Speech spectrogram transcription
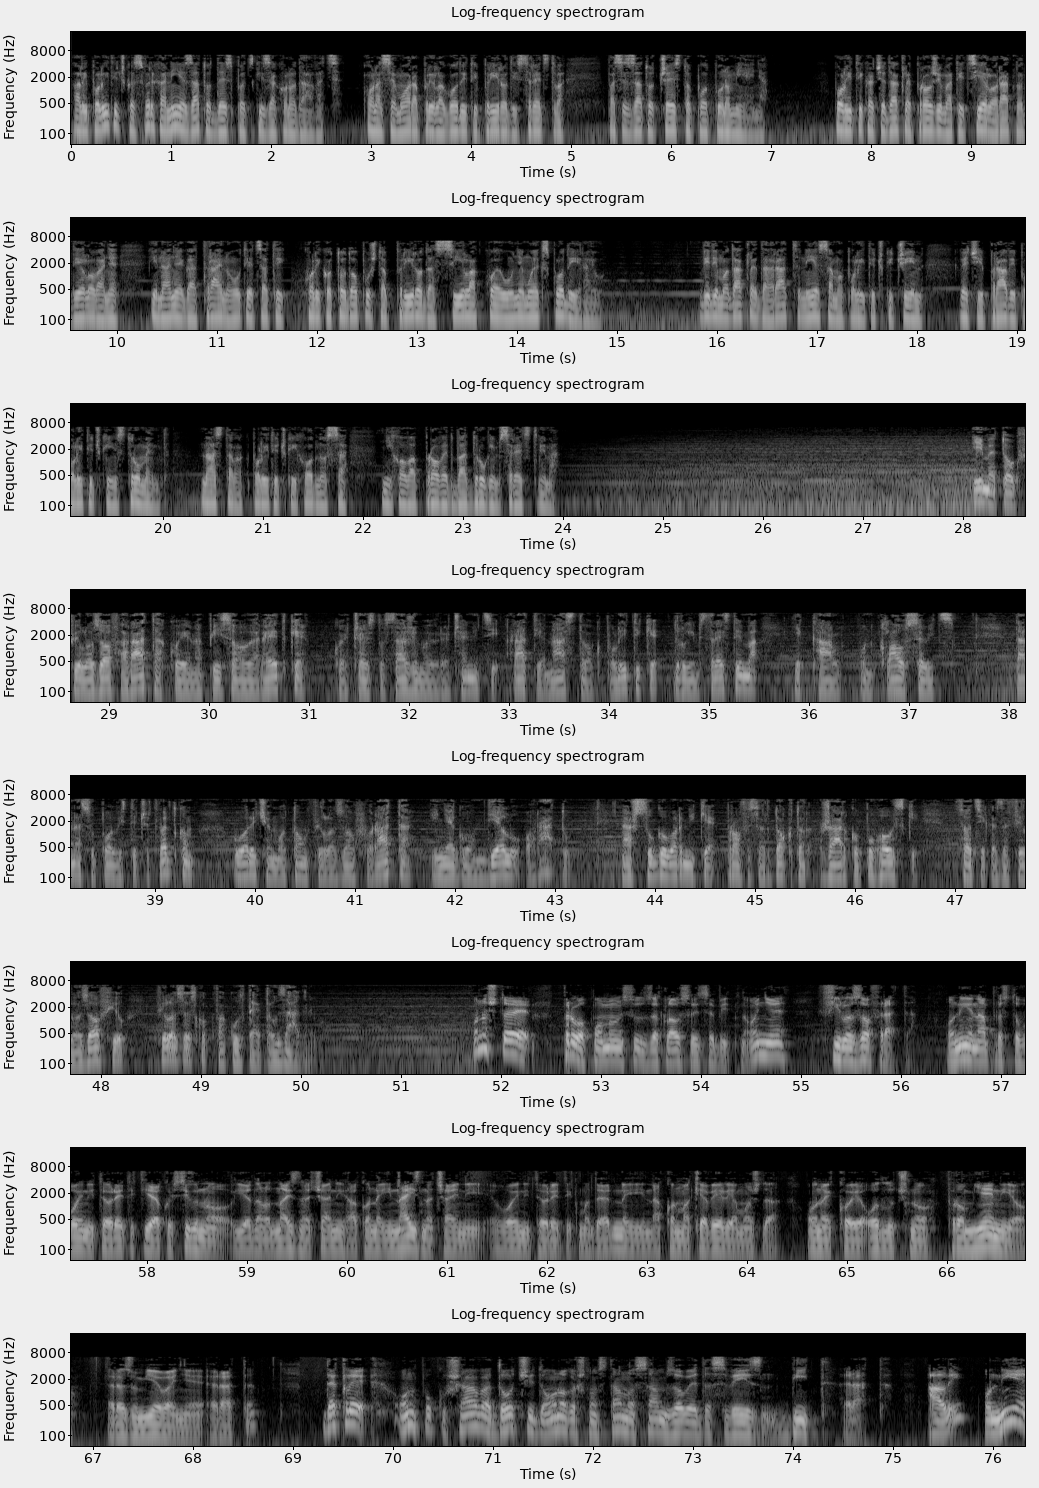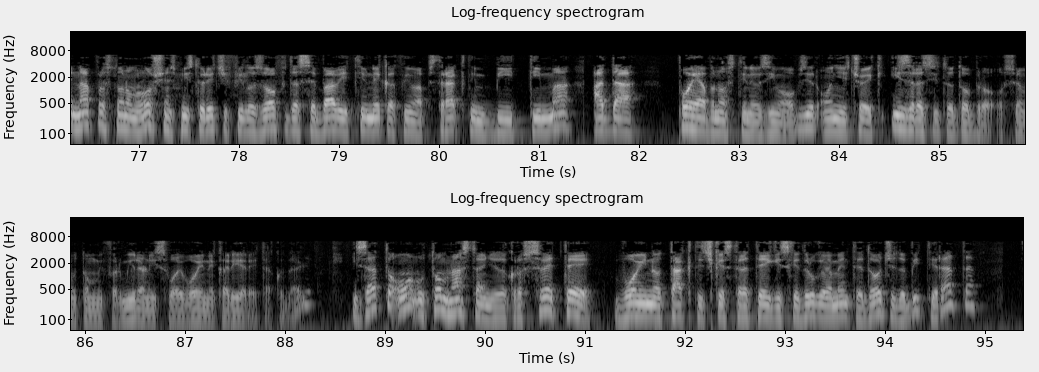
Ali politička svrha nije zato despotski zakonodavac. Ona se mora prilagoditi prirodi sredstva, pa se zato često potpuno mijenja. Politika će dakle prožimati cijelo ratno djelovanje i na njega trajno utjecati koliko to dopušta priroda sila koje u njemu eksplodiraju. Vidimo dakle da rat nije samo politički čin, već i pravi politički instrument, nastavak političkih odnosa, njihova provedba drugim sredstvima. Ime tog filozofa rata koji je napisao ove redke, koje često sažimaju rečenici rat je nastavak politike drugim sredstvima, je Karl von Clausewitz. Danas u povijesti četvrtkom govorit ćemo o tom filozofu rata i njegovom dijelu o ratu. Naš sugovornik je profesor dr. Žarko Puhovski, socijaka za filozofiju Filozofskog fakulteta u Zagrebu. Ono što je prvo po su za Klausovica bitno, on je filozof rata. On nije naprosto vojni teoretik, iako je sigurno jedan od najznačajnijih, ako ne i najznačajniji vojni teoretik moderne i nakon Machiavellija možda onaj koji je odlučno promijenio razumijevanje rata. Dakle, on pokušava doći do onoga što on stalno sam zove da svezn, bit rata. Ali, on nije naprosto onom lošem smislu reći filozof da se bavi tim nekakvim abstraktnim bitima, a da pojavnosti ne uzima obzir, on je čovjek izrazito dobro o svemu tomu informiran i svoje vojne karijere i tako dalje. I zato on u tom nastojanju da kroz sve te vojno-taktičke, strategijske druge elemente dođe do biti rata,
